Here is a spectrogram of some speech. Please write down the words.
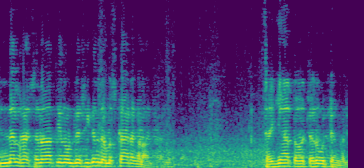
ഇന്നൽ ഹസനാത്തി എന്ന് ഉദ്ദേശിക്കുന്നത് നമസ്കാരങ്ങളാണ് സയ്യാത്തോ ചെറുകുറ്റങ്ങൾ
